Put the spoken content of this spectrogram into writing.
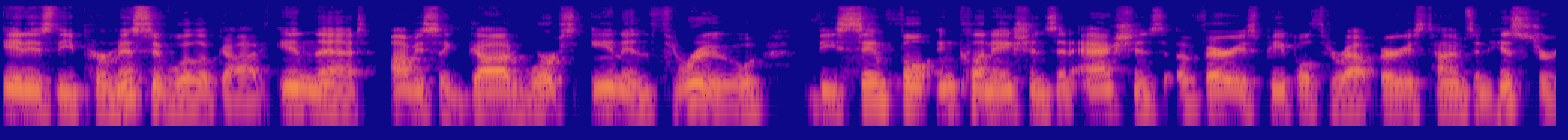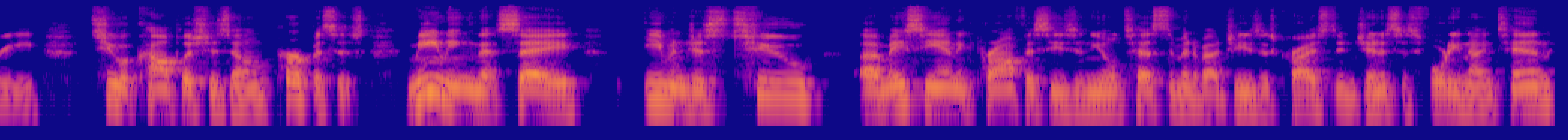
it is the permissive will of God in that obviously God works in and through the sinful inclinations and actions of various people throughout various times in history to accomplish his own purposes. Meaning that, say, even just two uh, messianic prophecies in the Old Testament about Jesus Christ. In Genesis 49 10,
